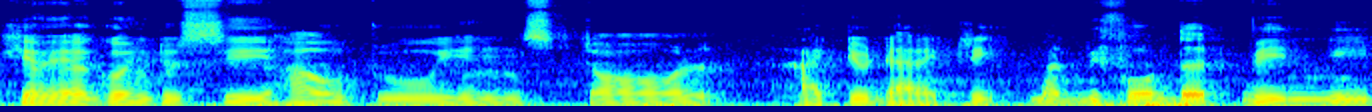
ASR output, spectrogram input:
here we are going to see how to install Active Directory but before that we need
